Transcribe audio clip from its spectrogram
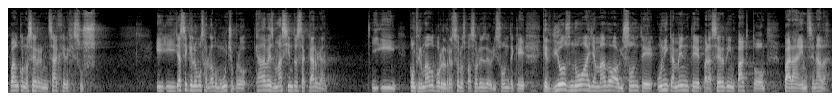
puedan conocer el mensaje de Jesús. Y, ya sé que lo hemos hablado mucho, pero cada vez más siento esta carga. Y, confirmado por el resto de los pastores de Horizonte, que, que Dios no ha llamado a Horizonte únicamente para ser de impacto para Ensenada.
